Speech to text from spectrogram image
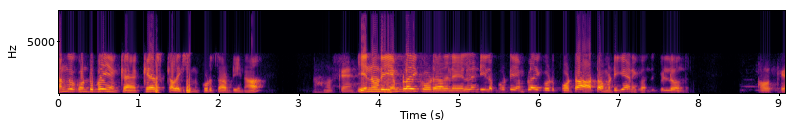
அங்க கொண்டு போய் என் கேஷ் கலெக்ஷன் கொடுத்தேன் அப்படின்னா ஓகே என்னுடைய எம்ப்ளாயி கோடு அதுல எல்என்டில போட்டு எம்ப்ளாயி கோடு போட்டா ஆட்டோமேட்டிக்கா எனக்கு வந்து பில்லு வந்துடும் ஓகே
